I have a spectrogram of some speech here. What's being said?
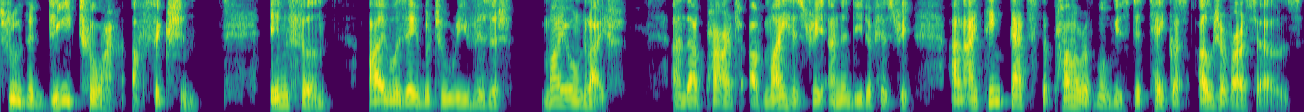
through the detour of fiction in film, I was able to revisit my own life and that part of my history and indeed of history. And I think that's the power of movies to take us out of ourselves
